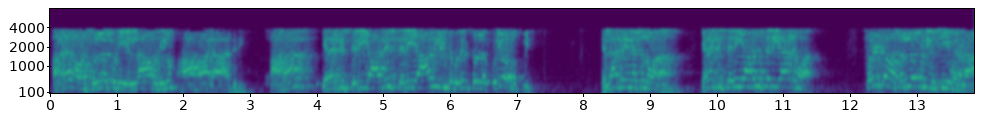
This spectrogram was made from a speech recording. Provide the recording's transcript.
ஆனால் அவன் சொல்லக்கூடிய எல்லா பதிலும் ஆஹா லா அதிரி. ஆஹா எனக்கு தெரியாது தெரியாது என்று பதில் சொல்லக்கூடிய ஒரு முஸ்லீம். எல்லாத்துலயும் என்ன சொல்லுவான்? எனக்கு தெரியாது தெரியாதுன்னுவான் சொல்லிட்டு அவன் சொல்லக்கூடிய விஷயம் என்னன்னா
